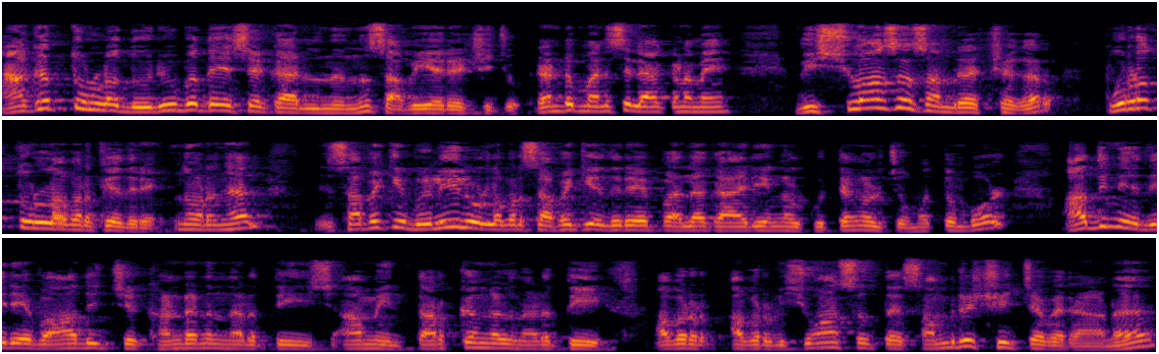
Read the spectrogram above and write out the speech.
അകത്തുള്ള ദുരുപദേശക്കാരിൽ നിന്ന് സഭയെ രക്ഷിച്ചു. രണ്ടും മനസ്സിലാക്കണമേ. വിശ്വാസ സംരക്ഷകർ പുറത്തുള്ളവർക്കെതിരെ. എന്ന് പറഞ്ഞാൽ സഭയ്ക്ക് വെളിയിലുള്ളവർ സഭയ്ക്കെതിരെ പല കാര്യങ്ങൾ കുറ്റങ്ങൾ ചുമത്തുമ്പോൾ അതിനെതിരെ വാദിച്ച് ഖണ്ഡനം നടത്തി ആമീൻ തർക്കങ്ങൾ നടത്തി അവർ അവർ വിശ്വാസത്തെ സംരക്ഷിച്ചവരാണ്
